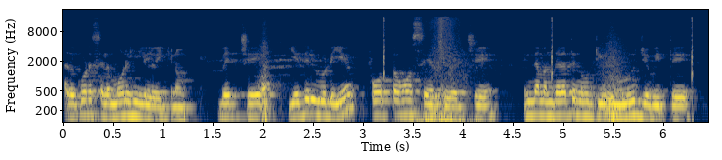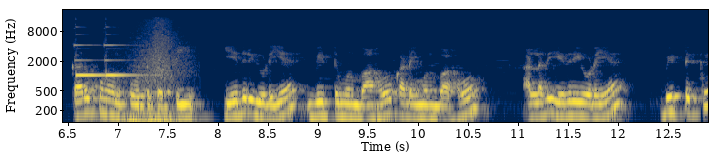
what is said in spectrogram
அது கூட சில மூலிகைகள் வைக்கணும். வச்சு எதிரியுடைய ஃபோட்டோவும் சேர்த்து வச்சு இந்த மந்திரத்தை நூற்றி எட்டு முறை ஜெபித்து கருப்பு நூல் போட்டு கட்டி எதிரியுடைய வீட்டு முன்பாகவோ கடை முன்பாகவோ அல்லது எதிரியுடைய வீட்டுக்கு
